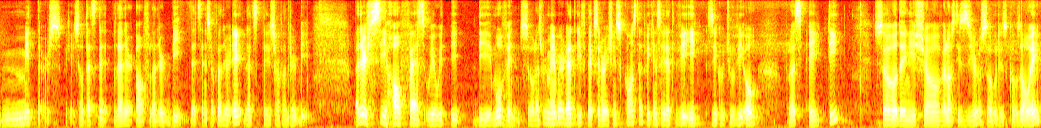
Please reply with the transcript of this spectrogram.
meters okay so that's the letter of letter b that's the answer of letter a that's the answer of letter b Let's how fast will it be, be moving. So let's remember that if the acceleration is constant, we can say that v is equal to vo plus at. So the initial velocity is zero, so this goes away.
